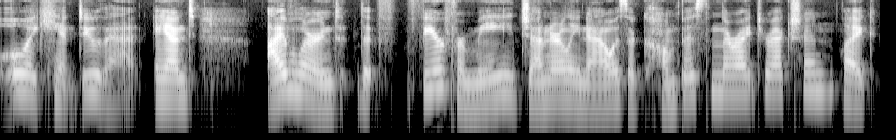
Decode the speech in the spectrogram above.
"Oh, I can't do that," and I've learned that f- fear for me generally now is a compass in the right direction. Like,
